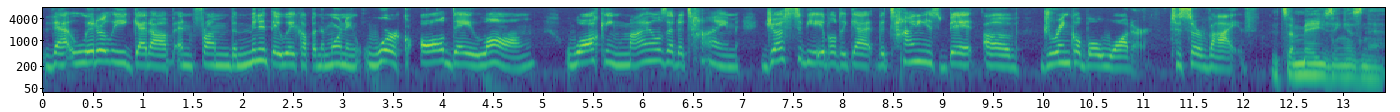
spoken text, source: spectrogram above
that literally get up and from the minute they wake up in the morning, work all day long, walking miles at a time just to be able to get the tiniest bit of drinkable water to survive. It's amazing, isn't it?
